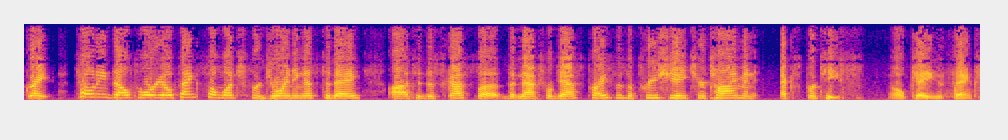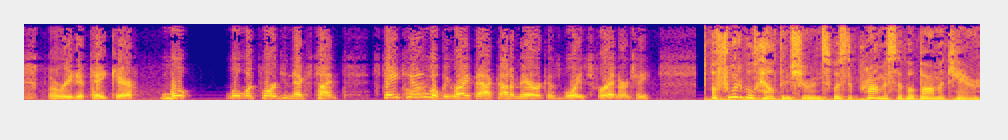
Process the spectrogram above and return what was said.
great. Tony Daltorio, thanks so much for joining us today uh, to discuss uh, the natural gas prices. Appreciate your time and expertise. Okay. Thanks, Marita. Take care. We'll, we'll look forward to next time. Stay tuned. We'll be right back on America's Voice for Energy. Affordable health insurance was the promise of Obamacare,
